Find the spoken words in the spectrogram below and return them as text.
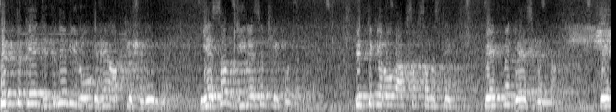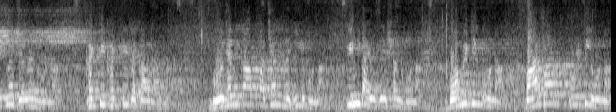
पित्त के जितने भी रोग हैं आपके शरीर में, ये सब जीरे से ठीक हो जाते हैं। पित्त के रोग आप सब समझते हैं। पेट में गैस बनना, पेट में जलन होना खट्टी खट्टी डकार आना, भोजन का पचन नहीं होना इनडाइजेशन होना वॉमिटिंग होना बार बार उल्टी होना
